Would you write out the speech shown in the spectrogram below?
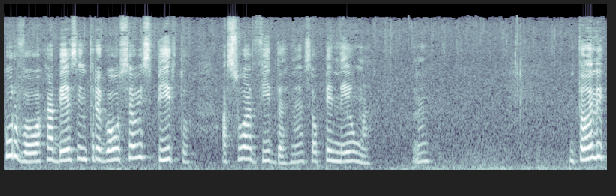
curvou a cabeça e entregou o seu espírito, a sua vida, né, seu pneuma. Né? Então ele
